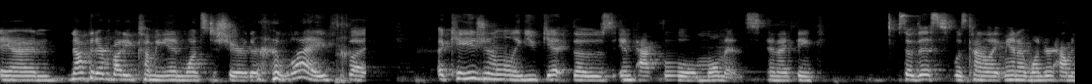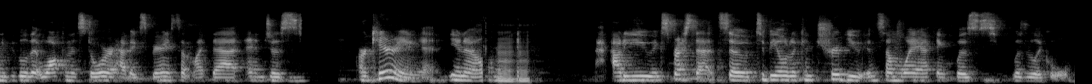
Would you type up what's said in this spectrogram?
And not that everybody coming in wants to share their life, but occasionally you get those impactful moments. And I think so this was kind of like, man, I wonder how many people that walk in the store have experienced something like that and just are carrying it, you know? Mm-hmm. How do you express that? So to be able to contribute in some way, I think was was really cool.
